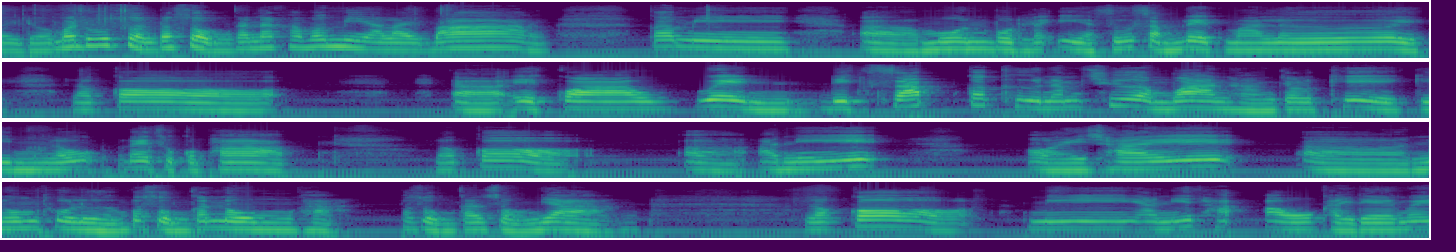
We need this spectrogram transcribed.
ย เดี๋ยวมาดูส่วนผสมกันนะคะว่ามีอะไรบ้าง ก็มีเอ่อโมนบดละเอียดซื้อสำเร็จมาเลย แล้วก็ เอกวาเวนดิกซับก็คือน้ำเชื่อมว่านหางจระเข้กินแล้วได้สุขภาพ แล้วก็อันนี้อ๋อยใช้นมถั่วเหลืองผสมกับนมค่ะ ผสมกันสองอย่าง แล้วก็มีอันนี้เอาไข่แดงไว้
